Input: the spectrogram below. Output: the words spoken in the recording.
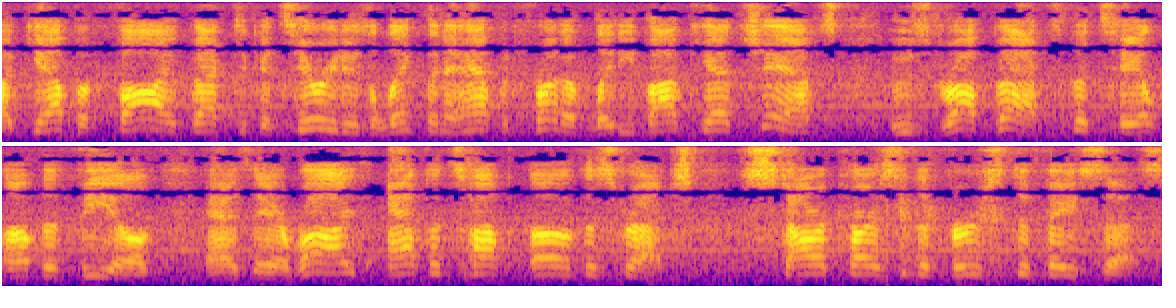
A gap of five back to Kateri, who's a length and a half in front of Lady Bobcat Champs, who's dropped back to the tail of the field as they arrive at the top of the stretch. Star Carson the first to face us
